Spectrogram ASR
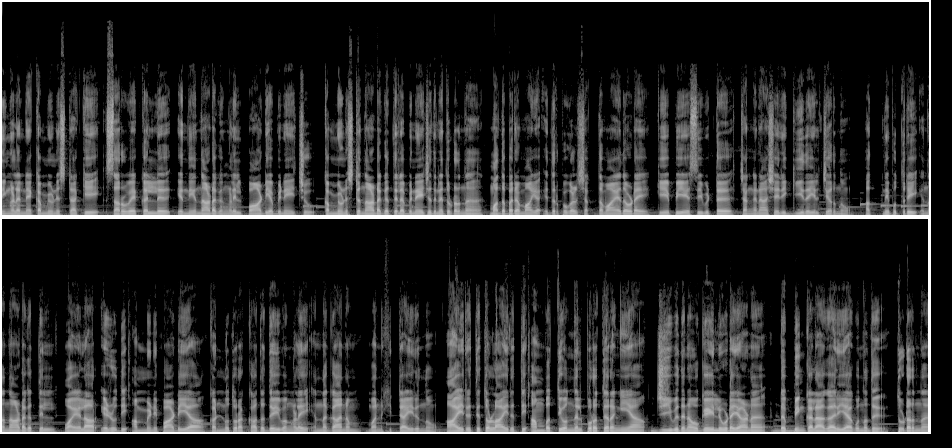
നിങ്ങൾ എന്നെ കമ്മ്യൂണിസ്റ്റാക്കി സർവേ കല്ല് എന്നീ നാടകങ്ങളിൽ പാടി അഭിനയിച്ചു. കമ്മ്യൂണിസ്റ്റ് നാടകത്തിൽ അഭിനയിച്ചതിനെ തുടർന്ന് മതപരമായ എതിർപ്പുകൾ ശക്തമായതോടെ കെ പി എ സി വിട്ട് ചങ്ങനാശ്ശേരി ഗീതയിൽ ചേർന്നു. അഗ്നിപുത്രി എന്ന നാടകത്തിൽ വയലാർ എഴുതി അമ്മിണി പാടിയ കണ്ണു തുറക്കാത്ത ദൈവങ്ങളെ എന്ന ഗാനം വൻ ഹിറ്റായിരുന്നു. ആയിരത്തി തൊള്ളായിരത്തി അമ്പത്തി ഒന്നിൽ പുറത്തിറങ്ങിയ ജീവിത നൗകയിലൂടെയാണ് ഡബ്ബിംഗ് കലാകാരിയാകുന്നത്. തുടർന്ന്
